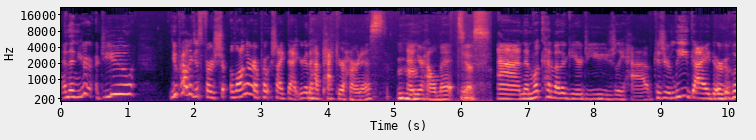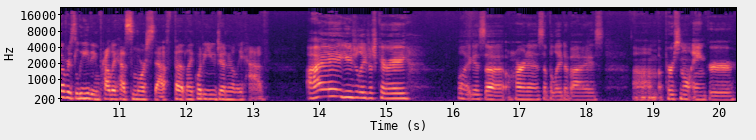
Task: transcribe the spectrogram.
And then you're do you you probably just for sure, a longer approach like that, you're gonna have pack your harness and your helmet. yes And then what kind of other gear do you usually have? Because your lead guide or whoever's leading probably has some more stuff, but like what do you generally have? i usually just carry well i guess a harness a belay device um, a personal anchor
